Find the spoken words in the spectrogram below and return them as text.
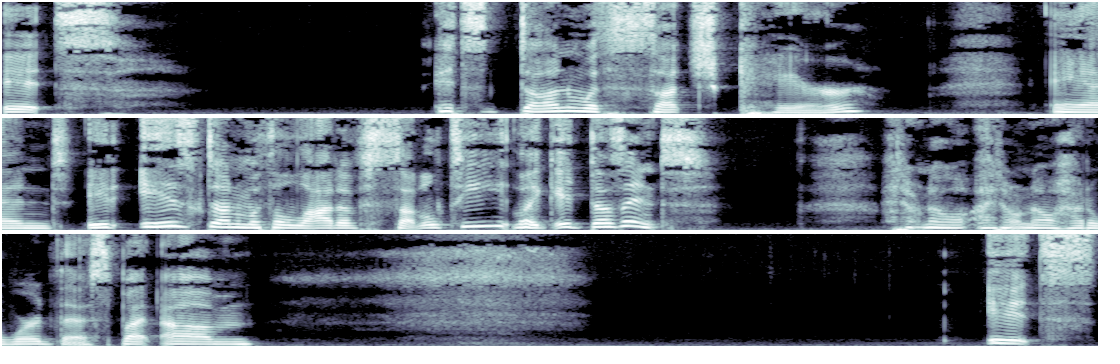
It's, it's done with such care and it is done with a lot of subtlety. Like it doesn't, I don't know, I don't know how to word this, but, um, it's,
